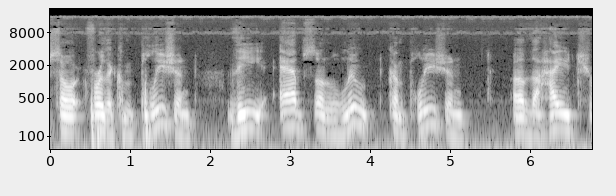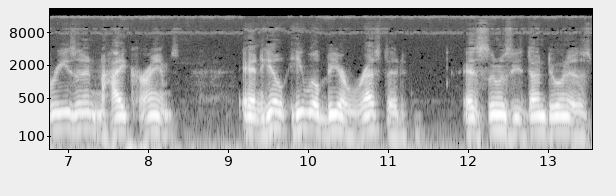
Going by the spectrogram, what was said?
so for the completion, the absolute completion of the high treason and high crimes, and he'll he will be arrested as soon as he's done doing his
